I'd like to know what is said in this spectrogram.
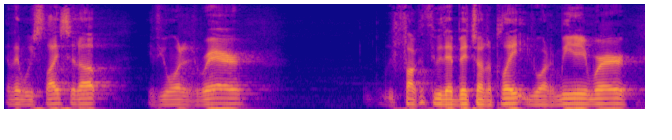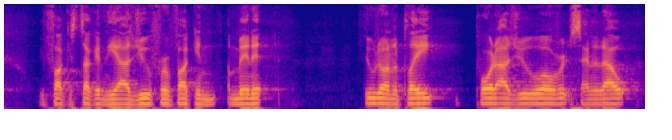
And then we slice it up. If you wanted rare, we fucking threw that bitch on the plate. If you wanted medium rare, we fucking stuck it in the au jus for fucking a minute. Threw it on the plate, poured au jus over it, sent it out.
